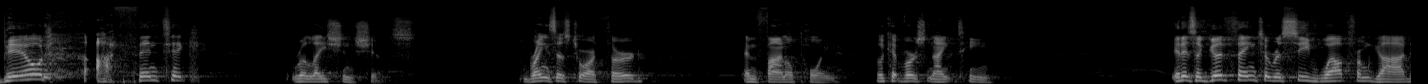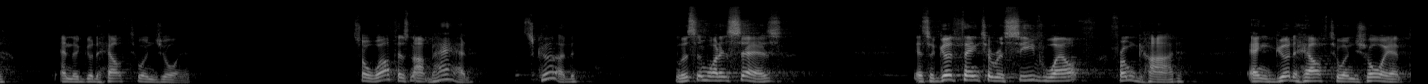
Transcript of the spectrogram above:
Build authentic relationships. Brings us to our third and final point. Look at verse 19. It is a good thing to receive wealth from God and the good health to enjoy it. So, wealth is not bad, it's good. Listen what it says. It's a good thing to receive wealth from God and good health to enjoy it,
